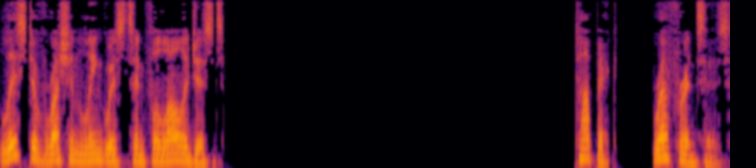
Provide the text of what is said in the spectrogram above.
List of Russian linguists and philologists. References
